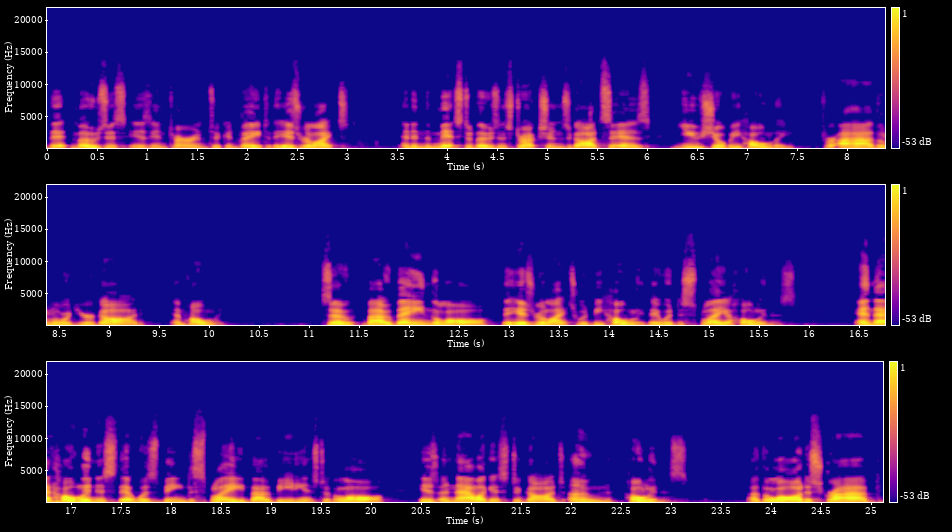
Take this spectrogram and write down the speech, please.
that Moses is in turn to convey to the Israelites. And in the midst of those instructions, God says, You shall be holy, for I, the Lord your God, am holy. So, by obeying the law, the Israelites would be holy. They would display a holiness. And that holiness that was being displayed by obedience to the law is analogous to God's own holiness. Uh, the law described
